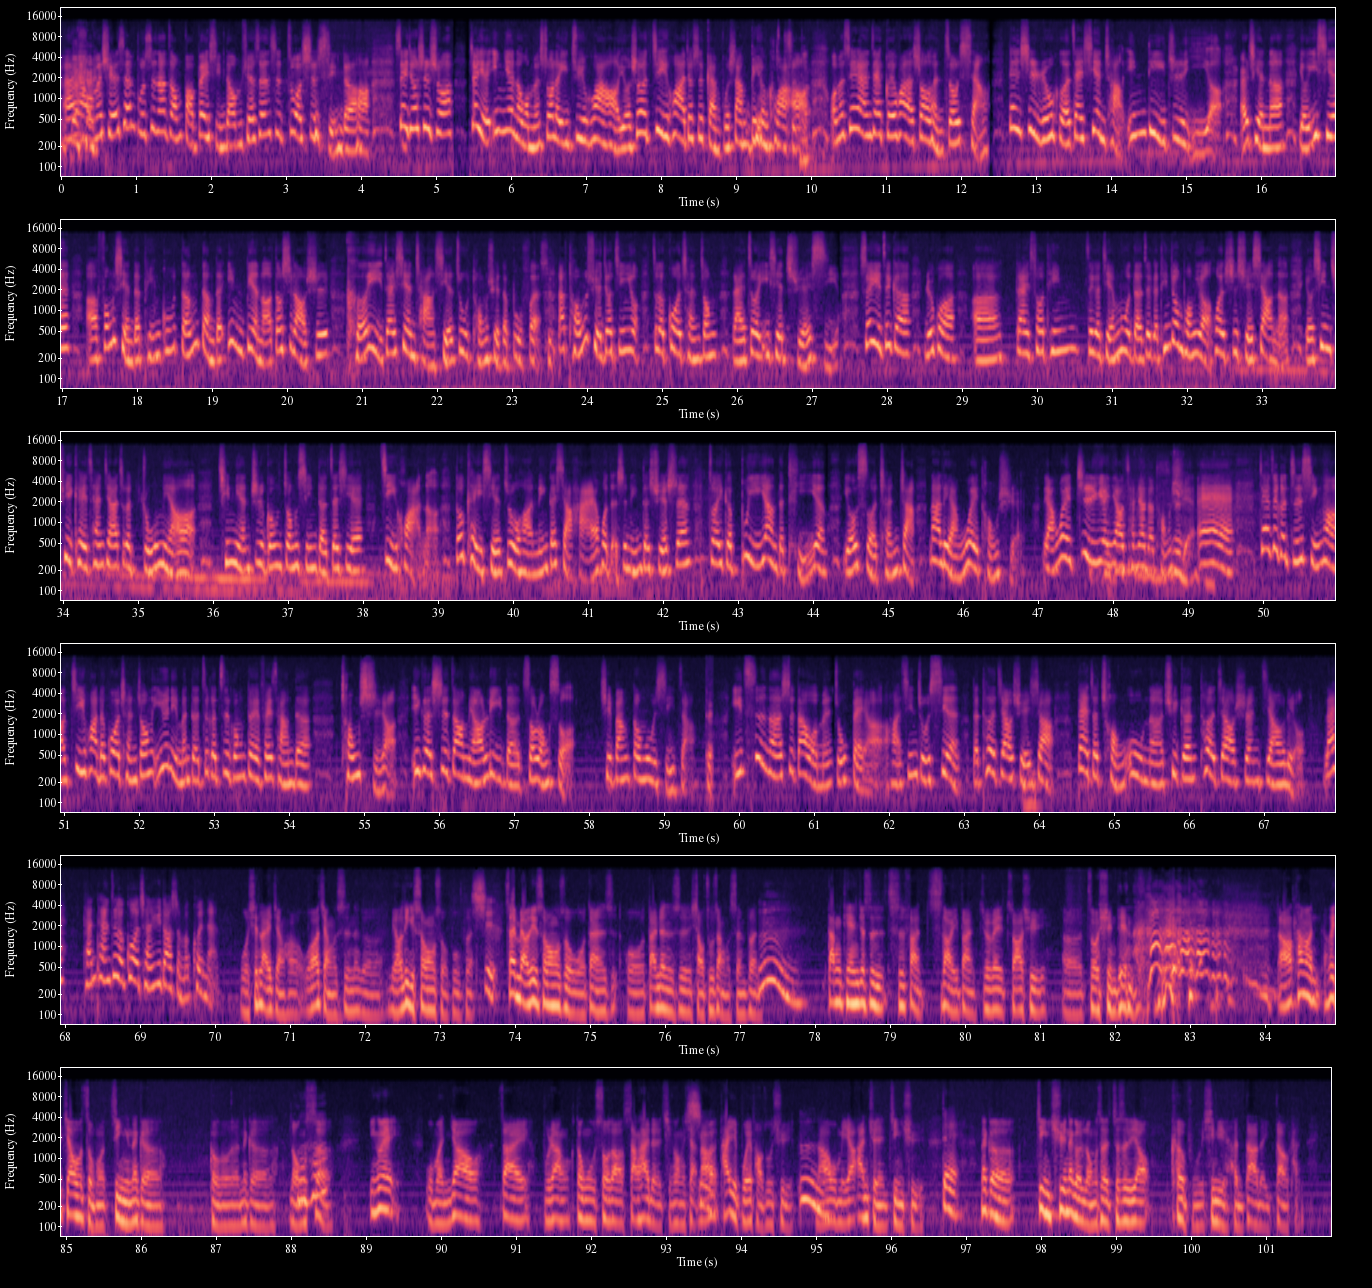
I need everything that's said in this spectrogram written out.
哎呀，我们学生不是那种宝贝型的，我们学生是做事型的哈。所以就是说，这也应验了我们说了一句话哈，有时候计划就是赶不上变化啊。我们虽然在规划的时候很周详，但是如何在现场因地制宜啊？而且呢，有一些呃风险的评估等等的应变呢，都是老师可以在现场协助同学的部分。是，那同学就经由这个过程中来做一些学习。所以这个如果呃在收听这个节目的这个听众朋友或者是学校呢，有兴趣可以参加这个竹苗啊青年志工中心的这些计划呢，都可以协助哈您的小孩或者是您的学生做一个不一样的体验，有所成长。那两位同学，两位志愿要参加的同学，哎，在这个执行哦计划的过程中，因为你们的这个志工队非常的充实哦，一个是到苗栗的收容所去帮动物洗澡，对，一次呢是到我们竹北啊哈新竹县的特教学校，带着宠物呢去跟特教生交流，来谈谈这个过程遇到什么困难。我先来讲好了，我要讲的是那个苗栗收容所部分。是在苗栗收容所，我当然是我担任的是小组长的身份。嗯，当天就是吃饭吃到一半就被抓去呃做训练了，然后他们会教我怎么进那个狗狗的那个笼舍，因为我们要在不让动物受到伤害的情况下，然后它也不会跑出去。嗯，然后我们要安全的进去。对，那个进去那个笼舍就是要。克服心里很大的一道坎。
